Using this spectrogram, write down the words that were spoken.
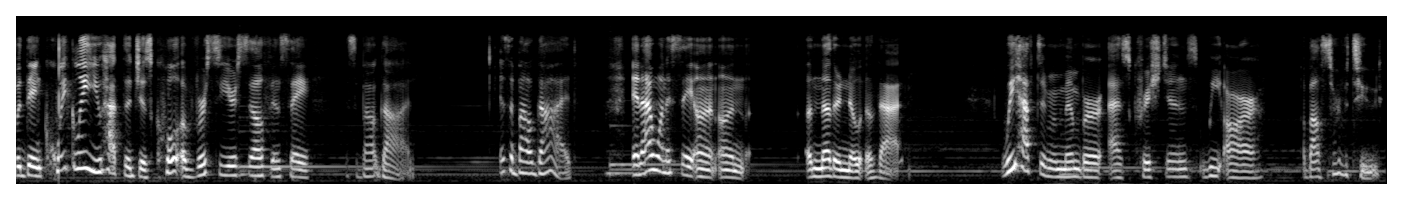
But then quickly you have to just quote a verse to yourself and say, It's about God. It's about God. And I want to say on on another note of that, we have to remember as Christians, we are about servitude.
